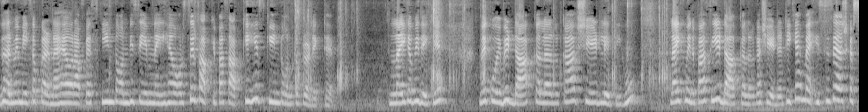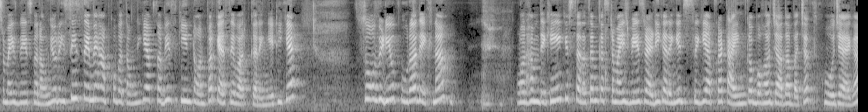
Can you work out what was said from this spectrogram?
घर में मेकअप करना है और आपका स्किन टोन भी सेम नहीं है और सिर्फ़ आपके पास आपके ही स्किन टोन का प्रोडक्ट है। लाइक अभी देखिए, मैं कोई भी डार्क कलर का शेड लेती हूँ। लाइक like मेरे पास ये डार्क कलर का शेड है, ठीक है? मैं इसी से आज कस्टमाइज बेस बनाऊँगी और इसी से मैं आपको बताऊँगी कि आप सभी स्किन टोन पर कैसे वर्क करेंगे, ठीक है? सो वीडियो पूरा देखना और हम देखेंगे किस तरह से हम कस्टमाइज बेस रेडी करेंगे जिससे कि आपका टाइम का बहुत ज़्यादा बचत हो जाएगा।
